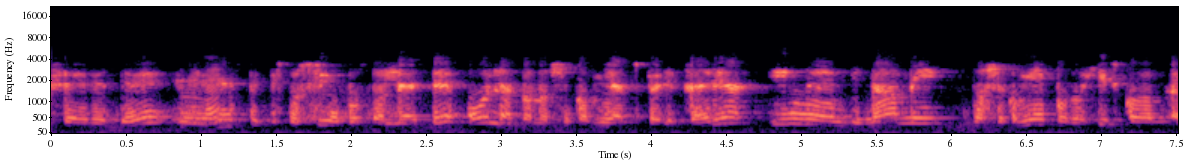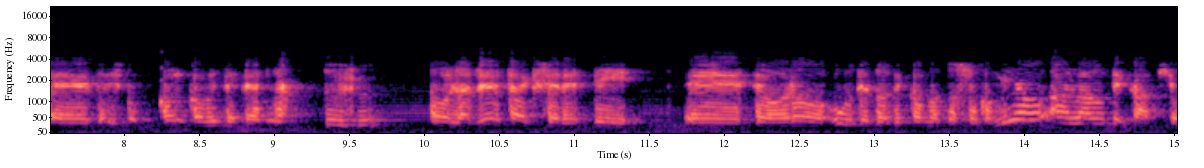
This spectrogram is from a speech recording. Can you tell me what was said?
ξέρετε, ναι. έστω και στο ΣΥΟ όπως το λέτε, όλα τα νοσοκομεία της περιφέρειας είναι δυνάμει νοσοκομεία υποδοχής ε, περιστατικών COVID-19. Όλα δεν θα εξαιρεθεί ε, θεωρώ ούτε το δικό μου νοσοκομείο, αλλά ούτε κάποιο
